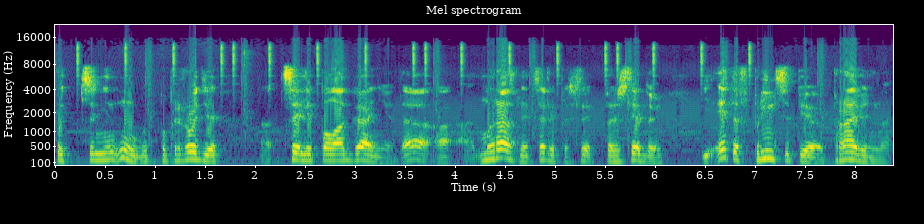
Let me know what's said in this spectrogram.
по, цене- ну, вот по природе э, целеполагания, да, а- а мы разные цели пресле- преследуем. И это, в принципе, правильно.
